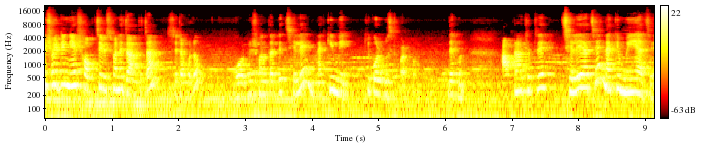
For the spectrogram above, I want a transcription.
বিষয়টি নিয়ে সবচেয়ে বেশি মানে জানতে চান, সেটা হলো গর্ভের সন্তানটি ছেলে নাকি মেয়ে? কী করে বুঝতে পারব? দেখুন, আপনার ক্ষেত্রে ছেলে আছে নাকি মেয়ে আছে?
